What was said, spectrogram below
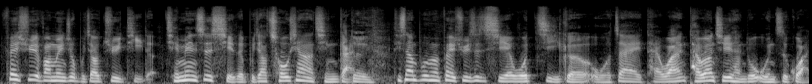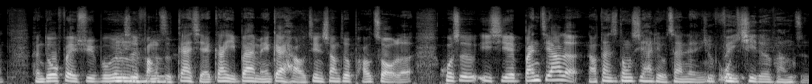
废墟的方面就比较具体的，前面是写的比较抽象的情感，对，第三部分废墟是写我几个我在台湾，台湾其实很多文字馆，很多废墟，不论是房子盖起来盖一半没盖好，建商就跑走了，或是一些搬家了，然后但是东西还留在那里，就废弃的房子。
